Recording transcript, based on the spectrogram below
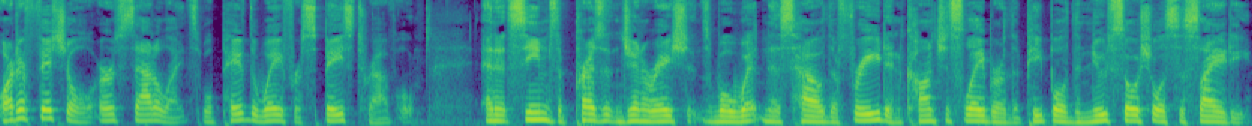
Artificial Earth satellites will pave the way for space travel, and it seems the present generations will witness how the freed and conscious labor of the people of the new socialist society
